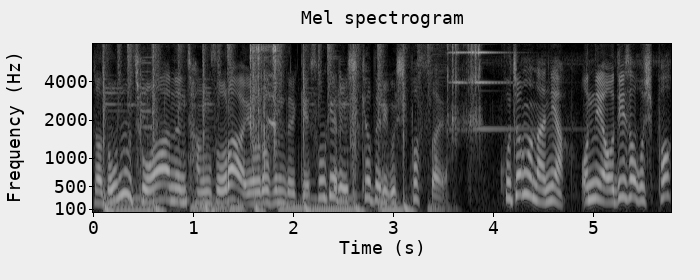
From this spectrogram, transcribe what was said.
나 너무 좋아하는 장소라 여러분들께 소개를 시켜드리고 싶었어요. 고정은 아니야. 언니 어디 서고 싶어?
